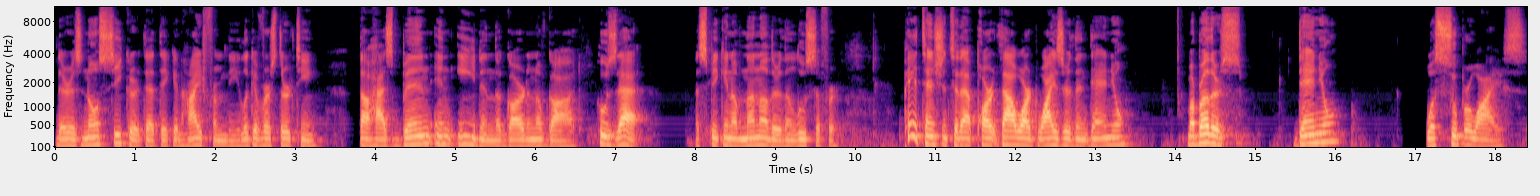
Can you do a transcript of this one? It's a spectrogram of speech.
There is no secret that they can hide from thee. Look at verse 13. Thou hast been in Eden, the garden of God. Who's that? Speaking of none other than Lucifer. Pay attention to that part. Thou art wiser than Daniel. My brothers, Daniel was super wise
